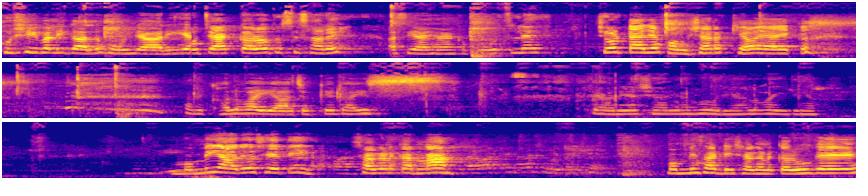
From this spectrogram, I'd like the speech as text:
ਖੁਸ਼ੀ ਵਾਲੀ ਗੱਲ ਹੋਣ ਜਾ ਰਹੀ ਹੈ। ਉਹ ਚੈੱਕ ਕਰੋ ਤੁਸੀਂ ਸਾਰੇ। ਅਸੀਂ ਆਏ ਹਾਂ ਕਪੂਰਥਲੇ। ਛੋਟਾ ਜਿਹਾ ਫੰਕਸ਼ਨ ਰੱਖਿਆ ਹੋਇਆ ਇੱਕ। ਆ ਦੇਖੋ, ਹਲਵਾਈ ਆ ਚੁੱਕੇ ਗਾਇਸ ਤਿਆਰੀਆਂ ਸ਼ਾਰੀਆਂ ਹੋ ਰਹੀਆਂ ਹਲਵਾਈ ਦੀਆਂ। ਮੰਮੀ ਆ ਜਾਓ ਛੇਤੀ, ਸ਼ਗਨ ਕਰਨਾ। ਮੰਮੀ ਸਾਡੀ ਸ਼ਗਨ ਕਰੂਗੇ।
